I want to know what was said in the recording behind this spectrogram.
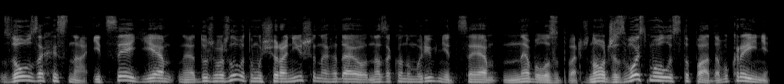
зоозахисна, і це є е, дуже важливо, тому що раніше нагадаю на законному рівні це не було затверджено. Отже, з 8 листопада в Україні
